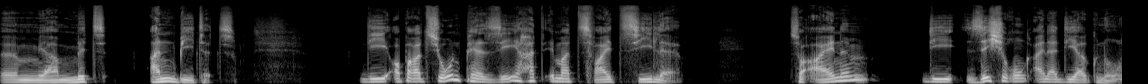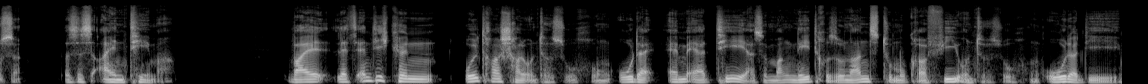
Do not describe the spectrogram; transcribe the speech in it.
ähm, ja mit anbietet. Die Operation per se hat immer zwei Ziele. Zu einem die Sicherung einer Diagnose. Das ist ein Thema. Weil letztendlich können Ultraschalluntersuchungen oder MRT, also Magnetresonanztomographieuntersuchungen oder die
